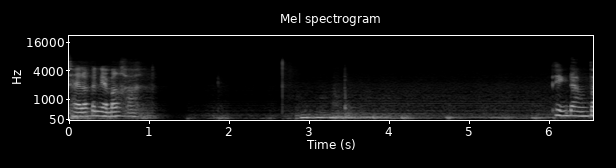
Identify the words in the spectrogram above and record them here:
ใช้แล้วเป็นไงบ้างคะเพลงดังไป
